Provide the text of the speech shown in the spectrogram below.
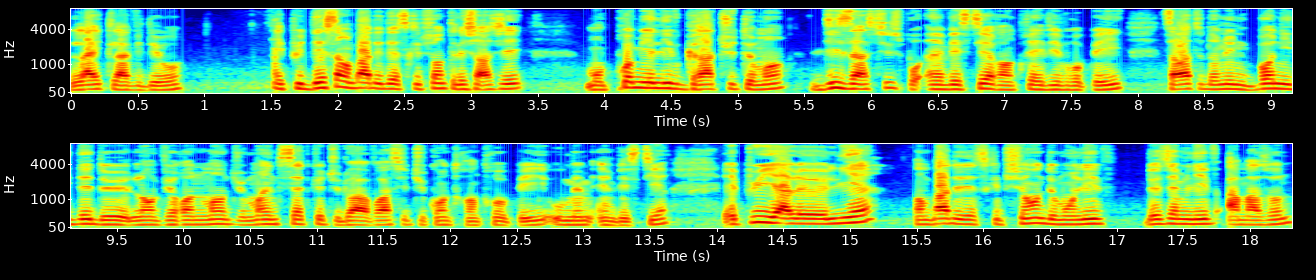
like la vidéo. Et puis descends en bas de description, télécharger mon premier livre gratuitement, 10 astuces pour investir, rentrer et vivre au pays. Ça va te donner une bonne idée de l'environnement, du mindset que tu dois avoir si tu comptes rentrer au pays ou même investir. Et puis il y a le lien en bas de description de mon livre Deuxième livre, Amazon,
